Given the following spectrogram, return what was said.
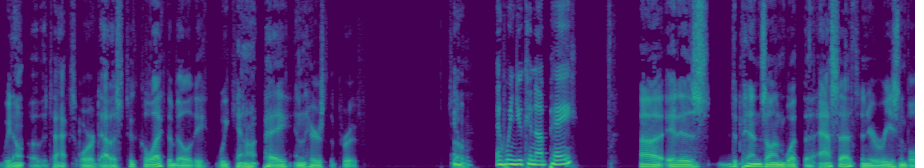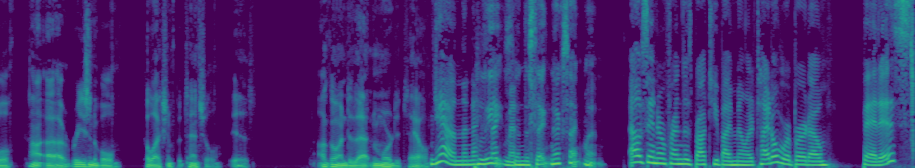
we don't owe the tax, or doubt as to collectability, we cannot pay, and here's the proof. So And, and when you cannot pay, uh, it is depends on what the assets and your reasonable uh, reasonable collection potential is. I'll go into that in more detail. Yeah, in the next please segment. in the seg- next segment. Alexandra and Friends is brought to you by Miller Title. Roberto, Perez.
